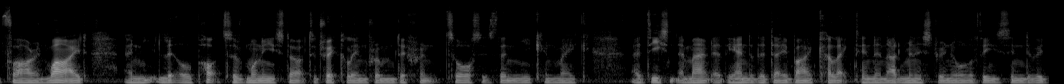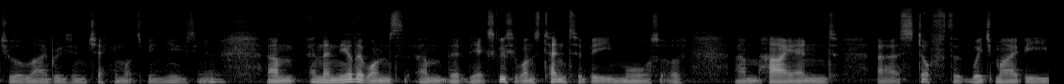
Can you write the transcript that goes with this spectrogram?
far and wide, and little pots of money start to trickle in from different sources, then you can make a decent amount at the end of the day by collecting and administering all of these individual libraries and checking what's being used. You know, um, and then the other ones, um, the the exclusive ones, tend to be more sort of um, high end uh, stuff that which might be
